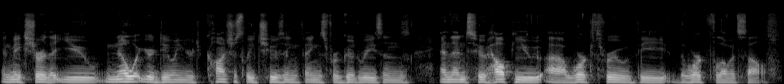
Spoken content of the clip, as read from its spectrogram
and make sure that you know what you're doing, you're consciously choosing things for good reasons, and then to help you uh, work through the, the workflow itself.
